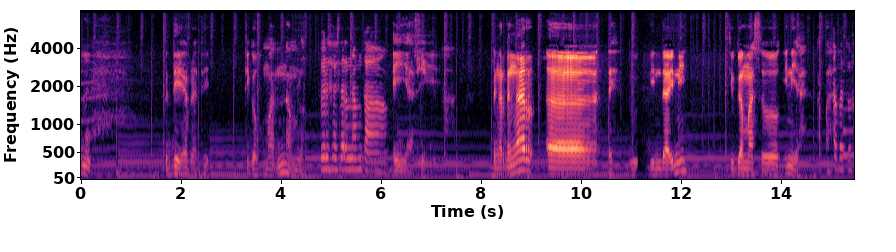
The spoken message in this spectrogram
Uh, gede ya berarti 3,6 loh. Baru semester 6 Kang. Iya sih. Dengar-dengar eh Teh Du- Dinda ini juga masuk ini ya apa Apa tuh?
